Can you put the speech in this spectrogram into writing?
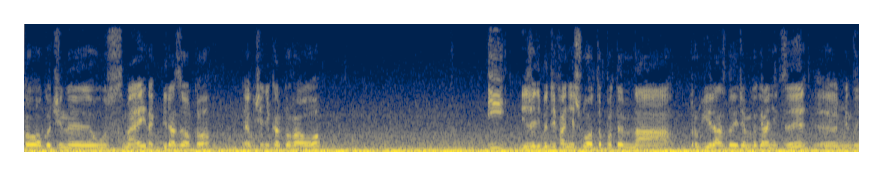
koło godziny 8, tak pira za oko, jakby się nie karkowało. I jeżeli będzie fajnie szło, to potem na drugi raz dojedziemy do granicy y, między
